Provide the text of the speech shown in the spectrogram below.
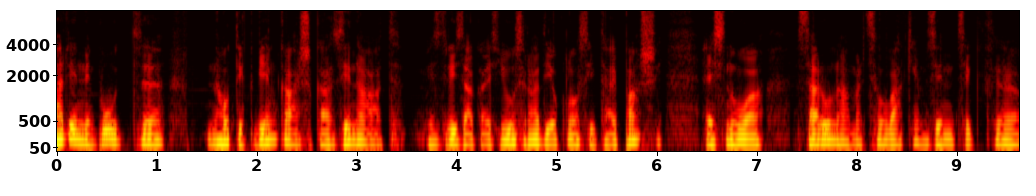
arī nebūtu uh, nav tik vienkārši kā zināt, visdrīzākais jūs radio klausītāji paši. Es no sarunām ar cilvēkiem zinu, cik uh,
